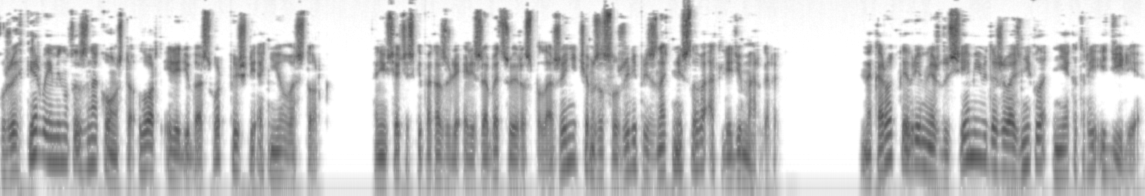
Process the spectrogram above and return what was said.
Уже в первые минуты знакомства лорд и леди Басворд пришли от нее в восторг. Они всячески показывали Элизабет свое расположение, чем заслужили признательные слова от леди Маргарет. На короткое время между семьями даже возникла некоторая идиллия.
